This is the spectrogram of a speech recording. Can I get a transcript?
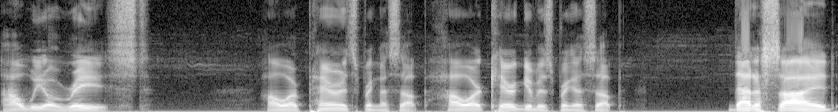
how we are raised, how our parents bring us up, how our caregivers bring us up. That aside,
